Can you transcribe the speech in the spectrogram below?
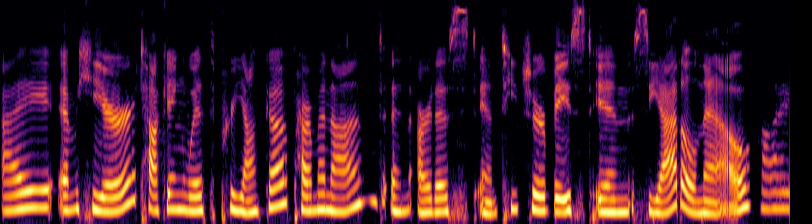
I am here talking with Priyanka Parmanand, an artist and teacher based in Seattle now. Hi,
